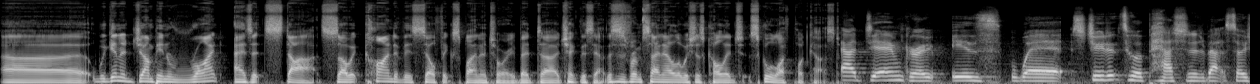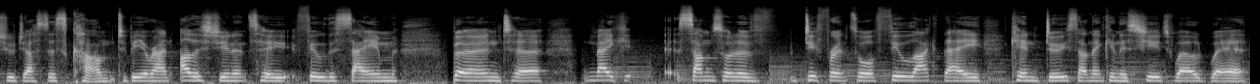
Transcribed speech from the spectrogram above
Uh, we're going to jump in right as it starts. So it kind of is self explanatory, but uh, check this out. This is from St. Aloysius College School Life Podcast. Our jam group is where students who are passionate about social justice come to be around other students who feel the same burn to make some sort of difference or feel like they can do something in this huge world where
